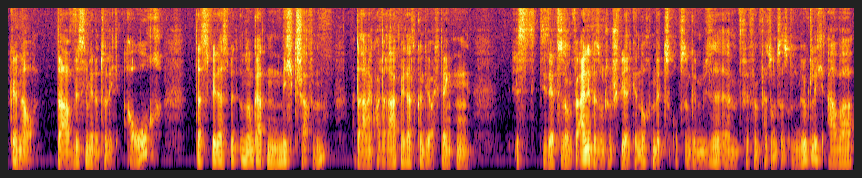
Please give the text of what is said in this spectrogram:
Genau, da wissen wir natürlich auch, dass wir das mit unserem Garten nicht schaffen. Bei 300 Quadratmeter könnt ihr euch denken, ist die Selbstversorgung für eine Person schon schwierig genug. Mit Obst und Gemüse ähm, für fünf Personen ist das unmöglich. Aber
